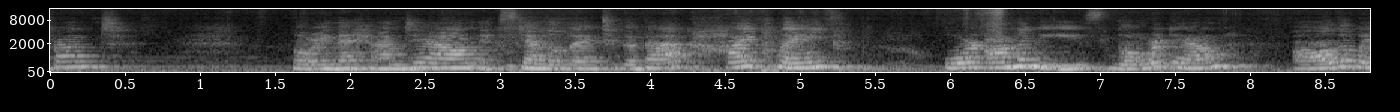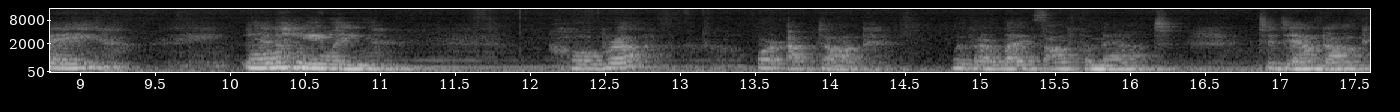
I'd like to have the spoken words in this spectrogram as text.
front, lowering the hand down, extend the leg to the back, high plank, or on the knees, lower down, all the way, inhaling, cobra or up dog with our legs off the mat to down dog.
